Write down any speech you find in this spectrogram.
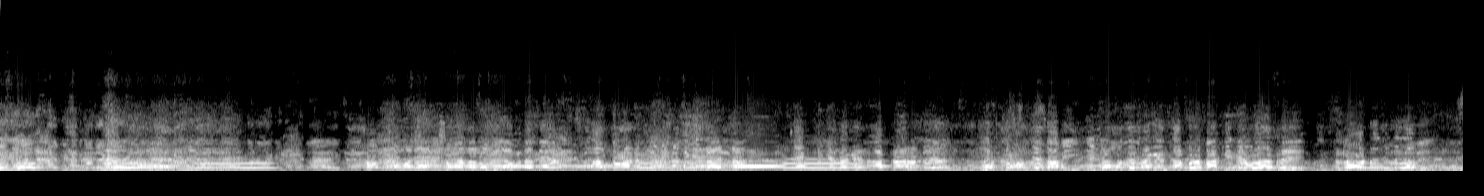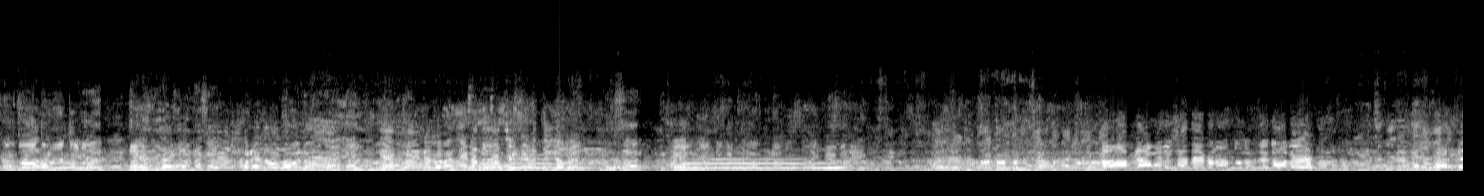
এই তো সব সমস্যার সমাধান হবে। আপনাদের আন্দোলনের বিভিন্ন দিকে যাবেন না। একদিকে থাকেন। আপনাদের বর্তমান যে দাবি, এটার মধ্যে থাকেন। তারপরে বাকি যেগুলো আছে, সেগুলো অটো চলে যাবে। আমাদের সাথে এখন আন্দোলন যেতে হবে। আপনি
